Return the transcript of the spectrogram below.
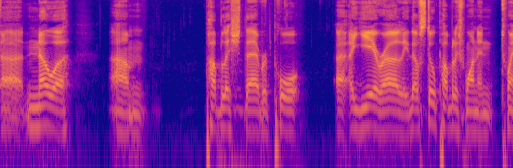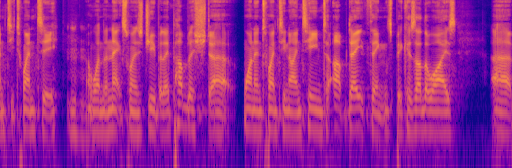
uh, NOAA um, published their report uh, a year early. They'll still publish one in 2020 uh, when the next one is due, but they published uh, one in 2019 to update things because otherwise uh,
